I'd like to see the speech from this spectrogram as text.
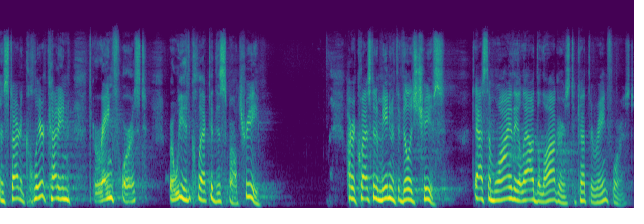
and started clear cutting the rainforest where we had collected this small tree. I requested a meeting with the village chiefs to ask them why they allowed the loggers to cut the rainforest.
